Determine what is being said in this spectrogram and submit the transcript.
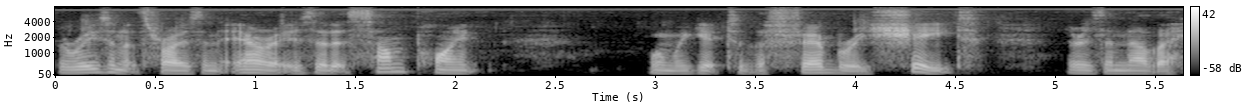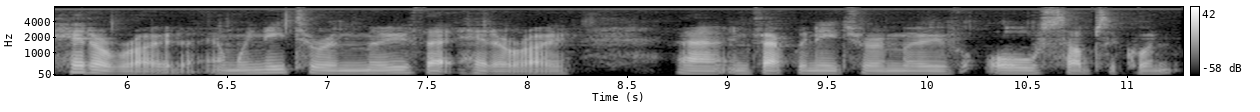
The reason it throws an error is that at some point when we get to the February sheet there is another header row and we need to remove that header row uh, in fact, we need to remove all subsequent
